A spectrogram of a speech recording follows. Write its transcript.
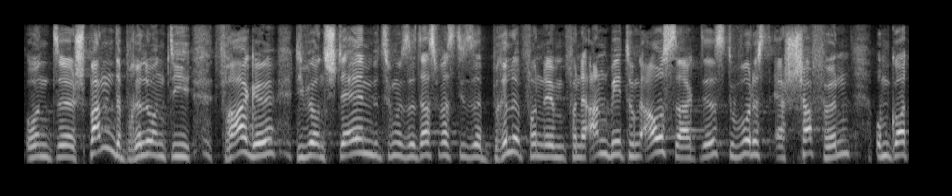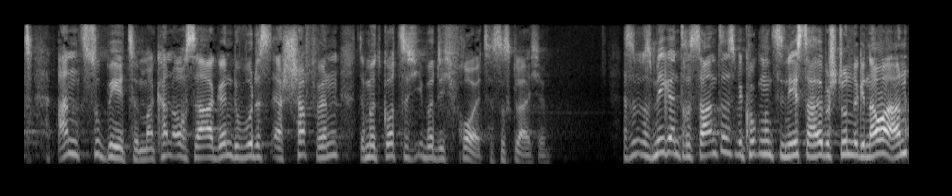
und äh, spannende Brille. Und die Frage, die wir uns stellen, beziehungsweise das, was diese Brille von, dem, von der Anbetung aussagt, ist, du wurdest erschaffen, um Gott anzubeten. Man kann auch sagen, du wurdest erschaffen, damit Gott sich über dich freut. Das ist das Gleiche. Das ist was mega Interessantes. Wir gucken uns die nächste halbe Stunde genauer an,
